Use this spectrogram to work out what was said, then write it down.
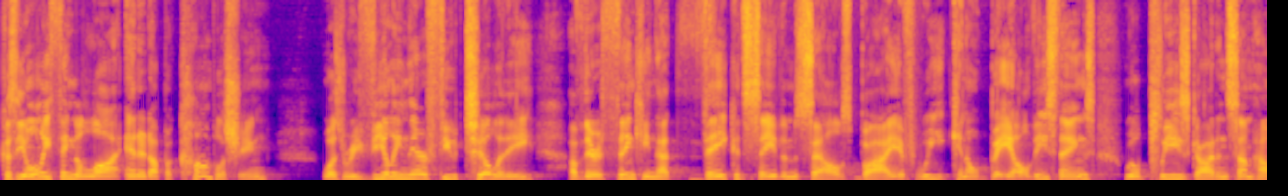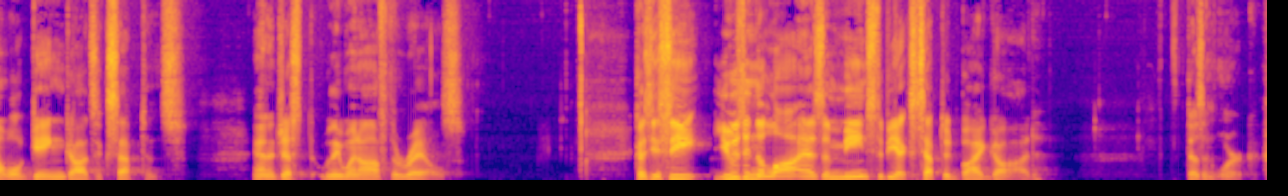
Because the only thing the law ended up accomplishing was revealing their futility of their thinking that they could save themselves by, if we can obey all these things, we'll please God and somehow we'll gain God's acceptance. And it just, they went off the rails. Because you see, using the law as a means to be accepted by God doesn't work.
